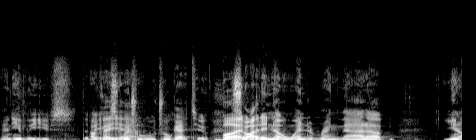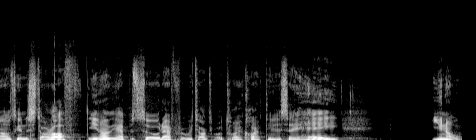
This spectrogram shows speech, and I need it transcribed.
and he leaves the base, which yeah. which we'll get to. But- so I didn't know when to bring that up. You know, I was going to start off, you know, the episode after we talked about toy collecting to say, hey, you know,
